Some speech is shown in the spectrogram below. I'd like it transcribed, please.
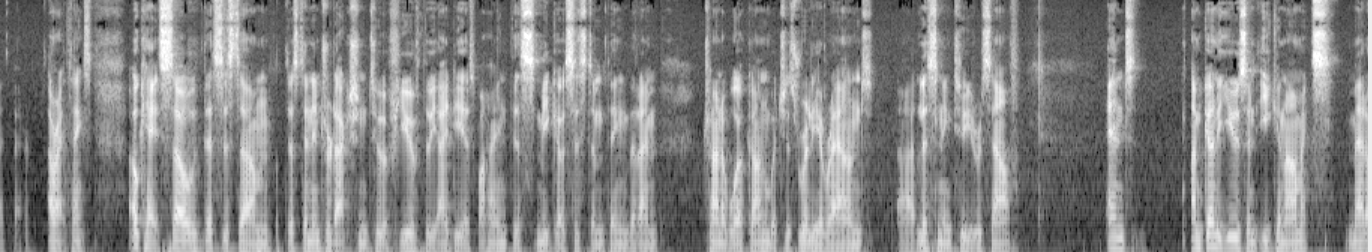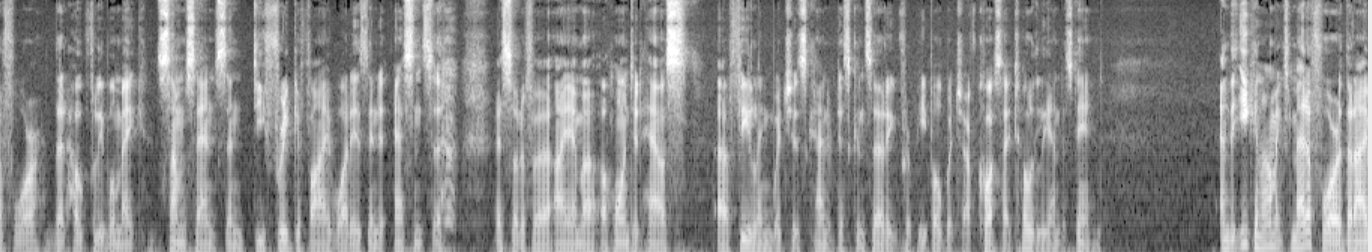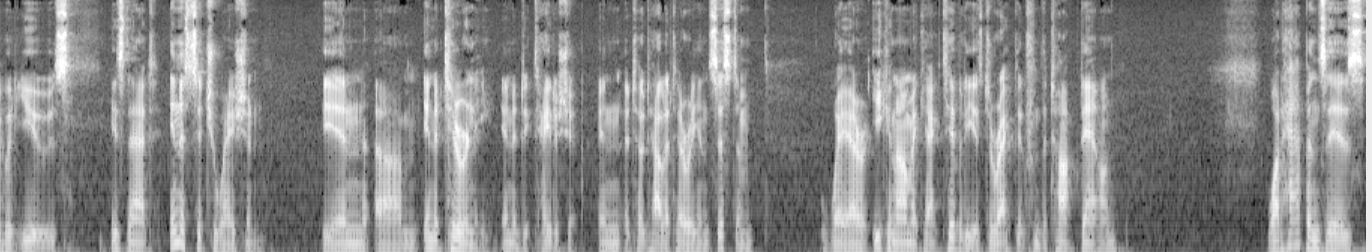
That's better. All right, thanks. Okay, so this is um, just an introduction to a few of the ideas behind this ecosystem thing that I'm trying to work on, which is really around uh, listening to yourself. And I'm going to use an economics metaphor that hopefully will make some sense and defreakify what is, in essence, a, a sort of a, I am a, a haunted house uh, feeling, which is kind of disconcerting for people, which of course I totally understand. And the economics metaphor that I would use is that in a situation, in um, in a tyranny, in a dictatorship, in a totalitarian system, where economic activity is directed from the top down, what happens is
